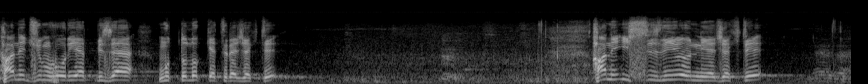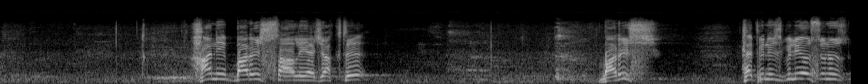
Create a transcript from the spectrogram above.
Hani Cumhuriyet bize mutluluk getirecekti? Hani işsizliği önleyecekti? Hani barış sağlayacaktı? Barış. Hepiniz biliyorsunuz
